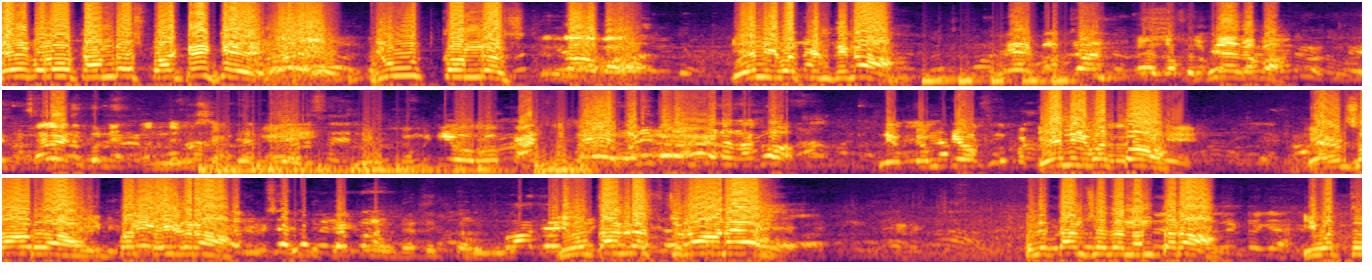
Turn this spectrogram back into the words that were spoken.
ಜೈ ಬಲೋ ಕಾಂಗ್ರೆಸ್ ಪಾರ್ಟಿಗೆ ಯೂತ್ ಕಾಂಗ್ರೆಸ್. ಏನ್ ಇವತ್ತಿನ ದಿನ? ಏನು ಇವತ್ತು? ಎರಡ್ ಸಾವಿರದ ಇಪ್ಪತ್ತೈದರ ಯುವ ಕಾಂಗ್ರೆಸ್ ಚುನಾವಣೆ. ಫಲಿತಾಂಶದ ನಂತರ ಇವತ್ತು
